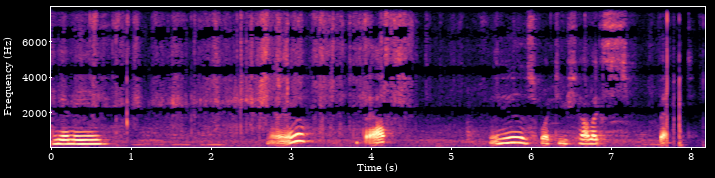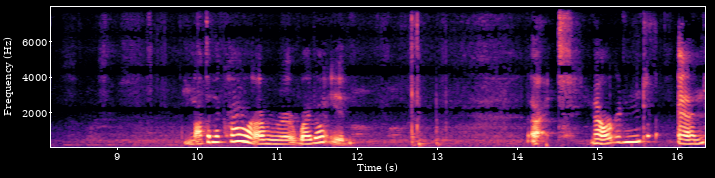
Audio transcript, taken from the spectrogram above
Give me. Yeah, that is what you shall expect. Not in the camera everywhere, why don't you? Alright, now we're getting to end.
